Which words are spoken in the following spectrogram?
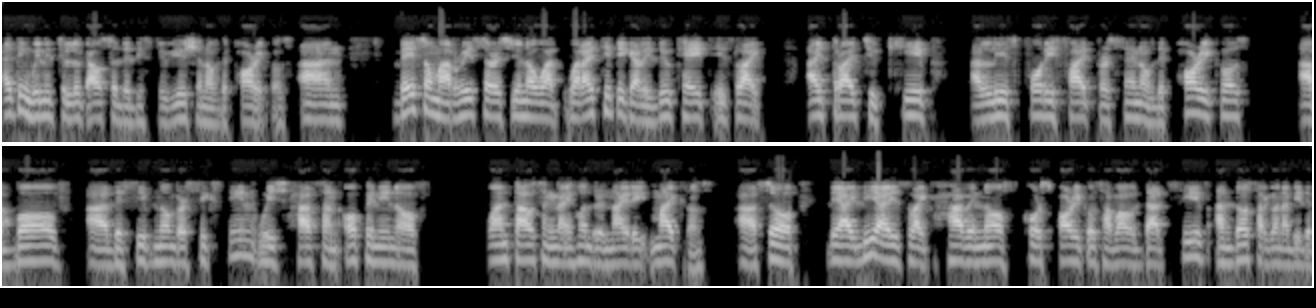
I think we need to look also the distribution of the particles. And based on my research, you know what, what I typically do, Kate, is like I try to keep at least 45% of the particles above uh, the sieve number 16, which has an opening of 1,990 microns. Uh, so the idea is like have enough coarse particles about that sieve, and those are going to be the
